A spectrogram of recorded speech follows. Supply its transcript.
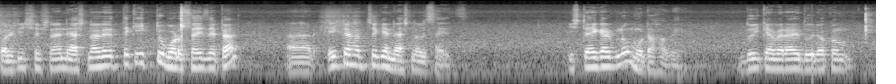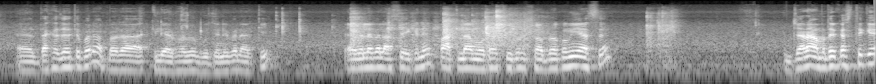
কোয়ালিটি শেষ নয় ন্যাশনালের থেকে একটু বড় সাইজ এটা, আর এটা হচ্ছে কি ন্যাশনাল সাইজ স্ট্রাইকারগুলো মোটা হবে। দুই ক্যামেরায় দুই রকম দেখা যেতে পারে, আপনারা ক্লিয়ারভাবে বুঝে নেবেন আর কি। অ্যাভেলেবেল আছে এখানে, পাতলা, মোটা, চিকন, সব রকমই আছে। যারা আমাদের কাছ থেকে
